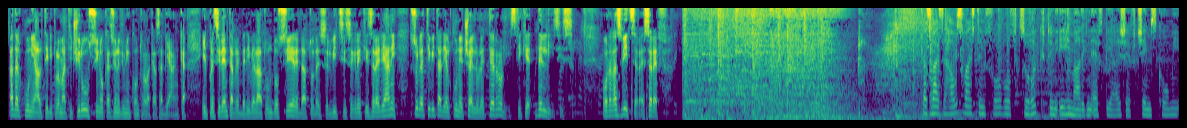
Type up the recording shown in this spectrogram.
ad alcuni alti diplomatici russi in occasione di un incontro alla Casa Bianca. Il presidente avrebbe rivelato un dossier dato dai servizi segreti israeliani sulle attività di alcune cellule terroristiche dell'ISIS. Ora la Svizzera, SRF. Das Weiße Haus weist den Vorwurf zurück, den ehemaligen FBI-Chef James Comey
